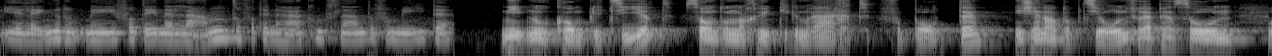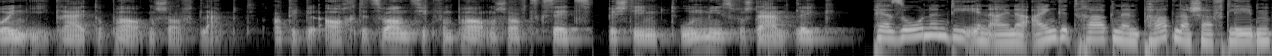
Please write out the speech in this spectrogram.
je länger und mehr von diesen Ländern, von diesen Herkunftsländern vermieden. Nicht nur kompliziert, sondern nach heutigem Recht verboten ist eine Adoption für eine Person, die in eingetragener Partnerschaft lebt. Artikel 28 vom Partnerschaftsgesetz bestimmt unmissverständlich, Personen, die in einer eingetragenen Partnerschaft leben,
